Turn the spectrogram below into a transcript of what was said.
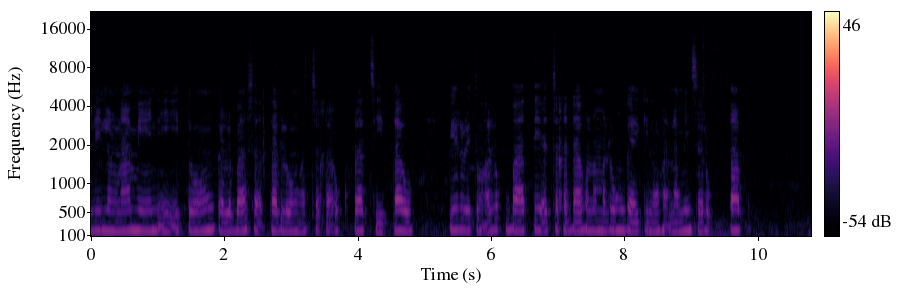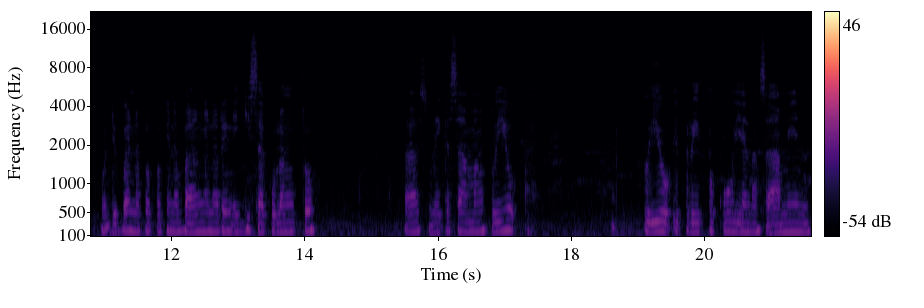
binili lang namin eh, itong kalabasa, talong at saka okra sitaw. Pero itong alokbate at saka dahon ng malunggay kinuha namin sa rooftop. O di ba napapakinabangan na rin igisa ko lang to. Tapos may kasamang tuyo. Tuyo iprito ko yan ang sa amin.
